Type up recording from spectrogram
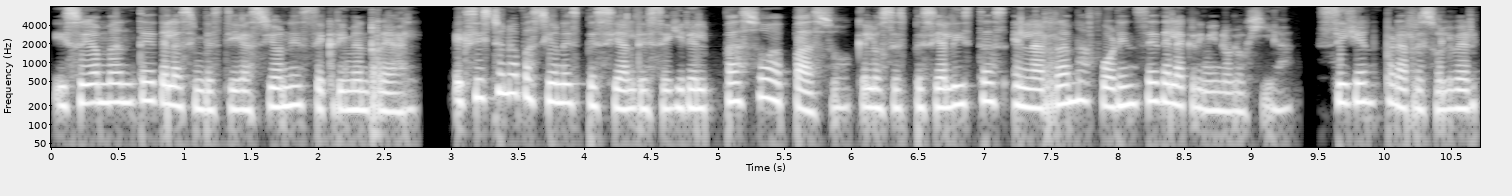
y soy amante de las investigaciones de crimen real. Existe una pasión especial de seguir el paso a paso que los especialistas en la rama forense de la criminología siguen para resolver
